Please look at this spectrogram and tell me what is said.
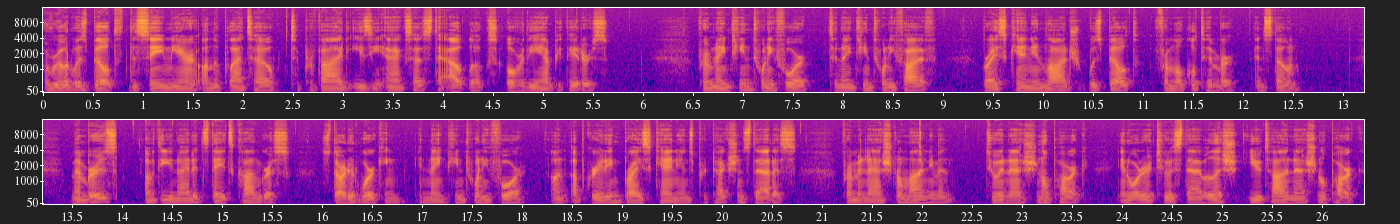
A road was built the same year on the plateau to provide easy access to outlooks over the amphitheaters. From 1924 to 1925, Bryce Canyon Lodge was built from local timber and stone. Members of the United States Congress started working in 1924 on upgrading Bryce Canyon's protection status from a national monument to a national park in order to establish Utah National Park,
